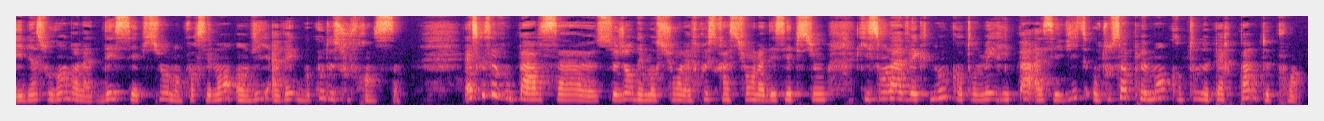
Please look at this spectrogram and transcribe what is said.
et bien souvent dans la déception. Donc forcément, on vit avec beaucoup de souffrance. Est-ce que ça vous parle ça, euh, ce genre d'émotions, la frustration, la déception, qui sont là avec nous quand on ne maigrit pas assez vite ou tout simplement quand on ne perd pas de poids?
